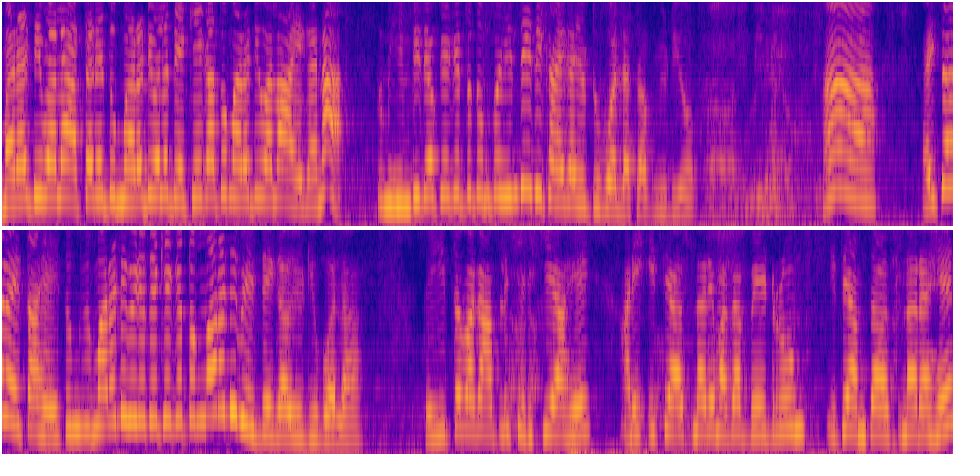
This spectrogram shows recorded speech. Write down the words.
मराठी वाला आता नहीं तुम मराठी वाला देखेगा तो मराठी वाला आएगा ना? तुम हिंदी देखोगे तो तुमको हिंदी दिखाएगा यूट्यूब वाला सब में हाँ ऐसा रहता है। तुम मराठी व्हिडिओ देखेगे तो मराठी भेज देगा यूट्यूब वाला। तर इथं बघा आपली खिडकी आहे आणि इथे असणारे माझा बेडरूम इथे आमचा असणार आहे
